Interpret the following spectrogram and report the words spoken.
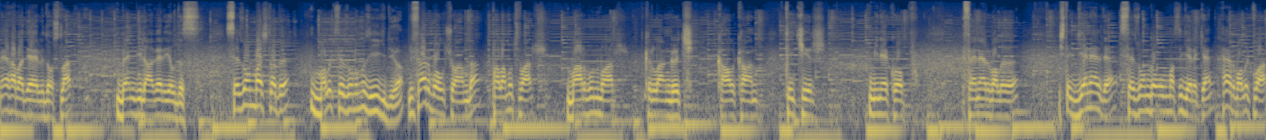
Merhaba değerli dostlar. Ben Dilaver Yıldız. Sezon başladı. Balık sezonumuz iyi gidiyor. Lüfer bol şu anda. Palamut var, barbun var, kırlangıç, kalkan, tekir, minekop, fener balığı. İşte genelde sezonda olması gereken her balık var.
